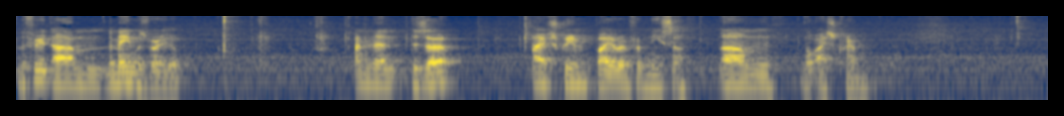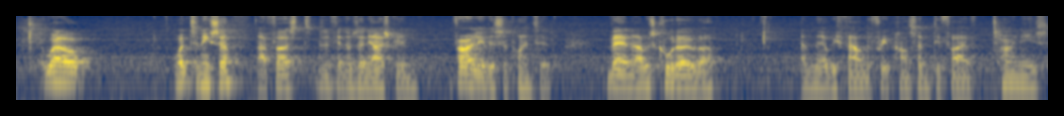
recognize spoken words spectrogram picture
the food, um, the main was very good. And then dessert, ice cream by your own from Nisa. Um, not ice cream. Well, Went to Nisa. At first, didn't think there was any ice cream. Thoroughly disappointed. Then I was called over, and there we found the three pound seventy-five Tony's,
